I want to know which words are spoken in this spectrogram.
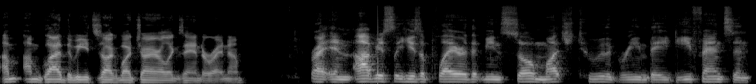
I'm, I'm glad that we get to talk about Jaire Alexander right now. Right. And obviously, he's a player that means so much to the Green Bay defense. And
